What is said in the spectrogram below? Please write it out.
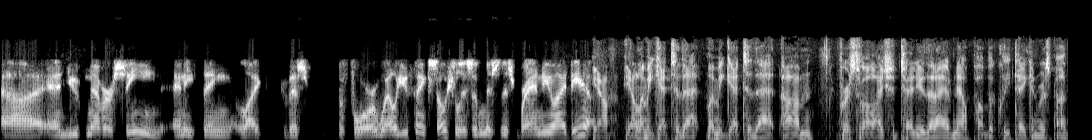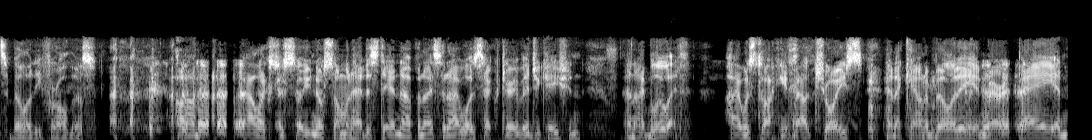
uh, and you've never seen anything like this before. Well, you think socialism is this brand new idea. Yeah, yeah. Let me get to that. Let me get to that. Um, first of all, I should tell you that I have now publicly taken responsibility for all this. um, Alex, just so you know, someone had to stand up, and I said I was Secretary of Education, and I blew it. I was talking about choice and accountability and merit pay and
